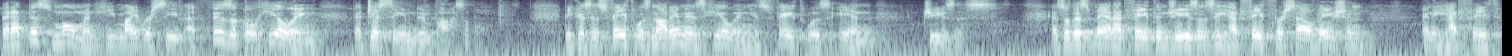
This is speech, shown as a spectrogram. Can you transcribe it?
that at this moment he might receive a physical healing that just seemed impossible? Because his faith was not in his healing, his faith was in Jesus. And so this man had faith in Jesus, he had faith for salvation, and he had faith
